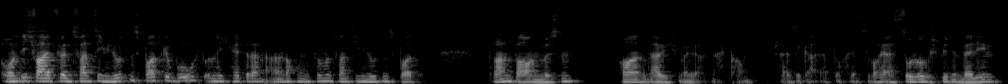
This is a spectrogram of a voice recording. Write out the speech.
Und ich war halt für einen 20-Minuten-Spot gebucht und ich hätte dann noch einen 25-Minuten-Spot dran bauen müssen. Und da habe ich mir gedacht, na komm, scheißegal, habe doch letzte Woche erst Solo gespielt in Berlin.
